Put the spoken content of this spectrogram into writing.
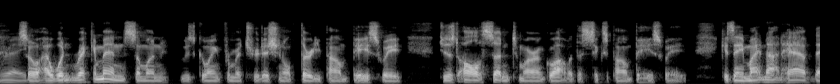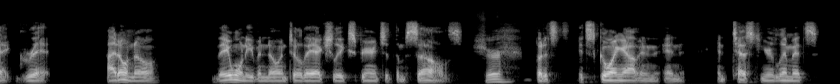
Right. So I wouldn't recommend someone who's going from a traditional 30 pound base weight just all of a sudden tomorrow and go out with a six pound base weight because they might not have that grit. I don't know. They won't even know until they actually experience it themselves. sure. But it's it's going out and and, and testing your limits,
